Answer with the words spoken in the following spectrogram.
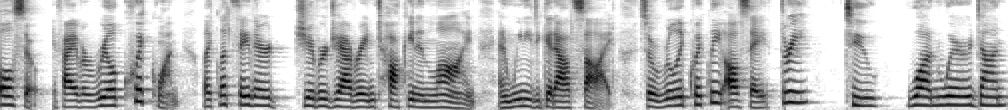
Also, if I have a real quick one, like let's say they're jibber jabbering, talking in line, and we need to get outside. So, really quickly, I'll say three, two, one, we're done.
